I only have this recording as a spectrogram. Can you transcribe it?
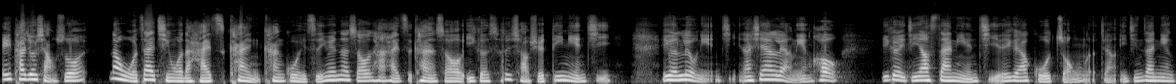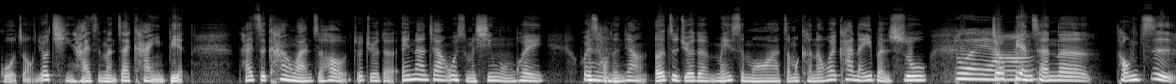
诶，他就想说，那我再请我的孩子看看过一次，因为那时候他孩子看的时候，一个是小学低年级，一个六年级，那现在两年后，一个已经要三年级了，一个要国中了，这样已经在念国中，又请孩子们再看一遍。孩子看完之后就觉得，诶，那这样为什么新闻会会吵成这样？嗯、儿子觉得没什么啊，怎么可能会看了一本书，对呀、啊，就变成了同志？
